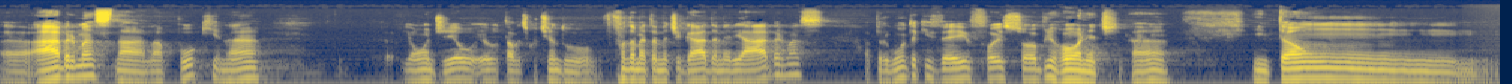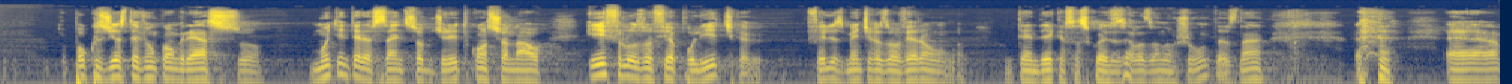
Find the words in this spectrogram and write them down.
uh, Habermas na, na PUC, né? onde eu estava discutindo fundamentalmente Gadamer e Habermas, a pergunta que veio foi sobre Ronet. Né? Então, poucos dias teve um congresso muito interessante sobre direito constitucional e filosofia política. Felizmente resolveram entender que essas coisas elas andam juntas, né? É,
